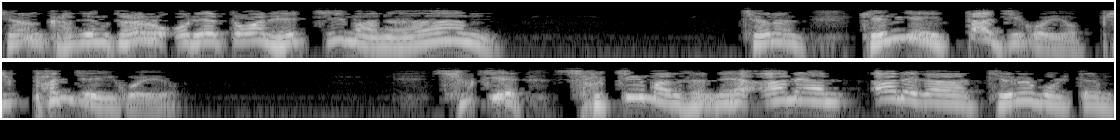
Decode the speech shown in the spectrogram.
저는 가정사를 오랫동안 했지만은 저는 굉장히 따지고요. 비판적이고요. 실제 솔직히 말해서 내 아내, 아내가 저를 볼 때는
